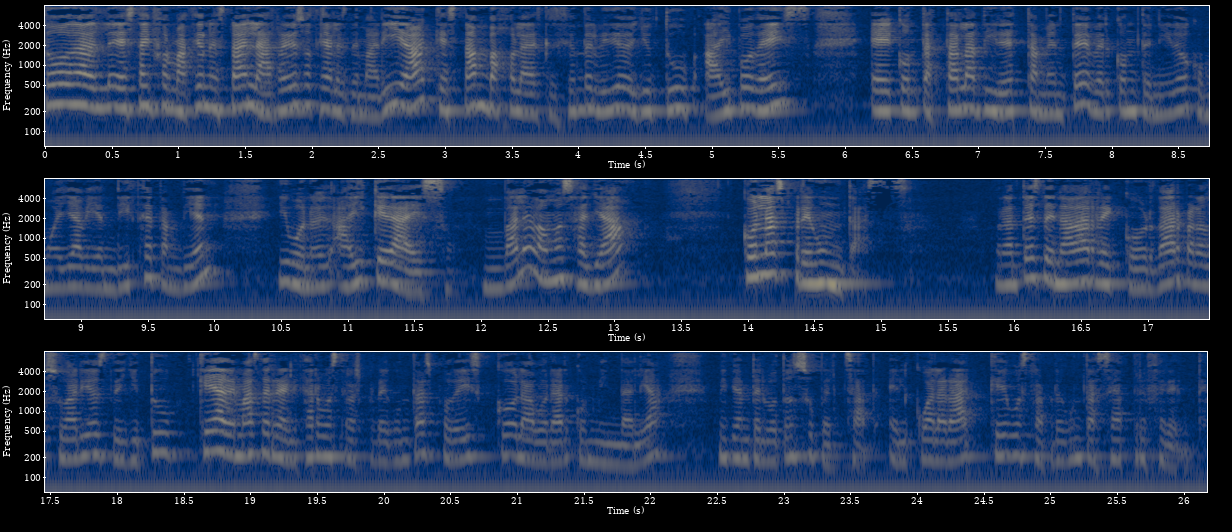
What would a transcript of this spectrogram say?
Toda esta información está en las redes sociales de María, que están bajo la descripción del vídeo de YouTube. Ahí podéis eh, contactarla directamente, ver contenido, como ella bien dice también. Y bueno, ahí queda eso. ¿Vale? Vamos allá con las preguntas. Bueno, antes de nada, recordar para usuarios de YouTube que además de realizar vuestras preguntas, podéis colaborar con Mindalia mediante el botón Super Chat, el cual hará que vuestra pregunta sea preferente.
